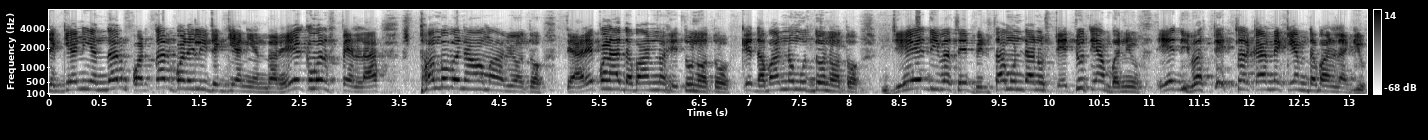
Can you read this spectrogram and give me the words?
જગ્યાની અંદર પડતર પડેલી જગ્યાની અંદર એક વર્ષ પહેલાં સ્તંભ બનાવવામાં આવ્યો હતો. ત્યારે પણ આ દબાણનો હેતુ નહોતો કે દબાણનો મુદ્દો નહોતો. જે દિવસે બિરસા મુંડાનું સ્ટેચ્યુ ત્યાં બન્યું, એ દિવસથી જ સરકારને કેમ દબાણ લાગ્યું?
